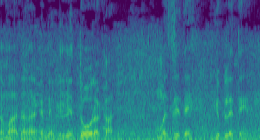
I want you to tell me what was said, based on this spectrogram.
नमाज़ अदा करने के लिए, दो रकात, मस्जिद किबलतैन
